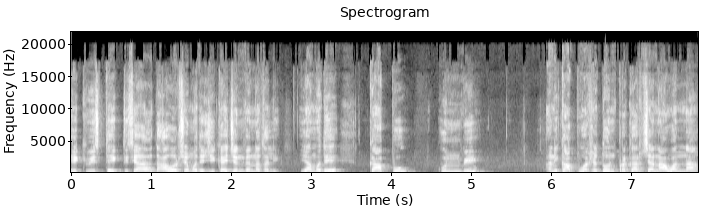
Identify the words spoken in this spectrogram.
एकवीस ते एकतीस या दहा वर्षामध्ये जी काही जनगणना झाली यामध्ये कापू कुणबी आणि कापू अशा दोन प्रकारच्या नावांना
